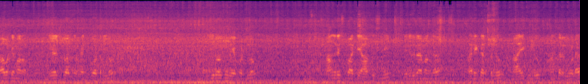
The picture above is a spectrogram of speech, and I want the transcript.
కాబట్టి మనం నియోజకవర్గం హెడ్ క్వార్టర్లో ఈరోజు రేపట్లో కాంగ్రెస్ పార్టీ ఆఫీస్ని నిర్విరామంగా కార్యకర్తలు నాయకులు అందరూ కూడా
